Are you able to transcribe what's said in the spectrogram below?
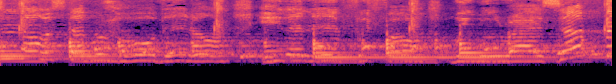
to know is that we're holding on. Even if we fall, we will rise up.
